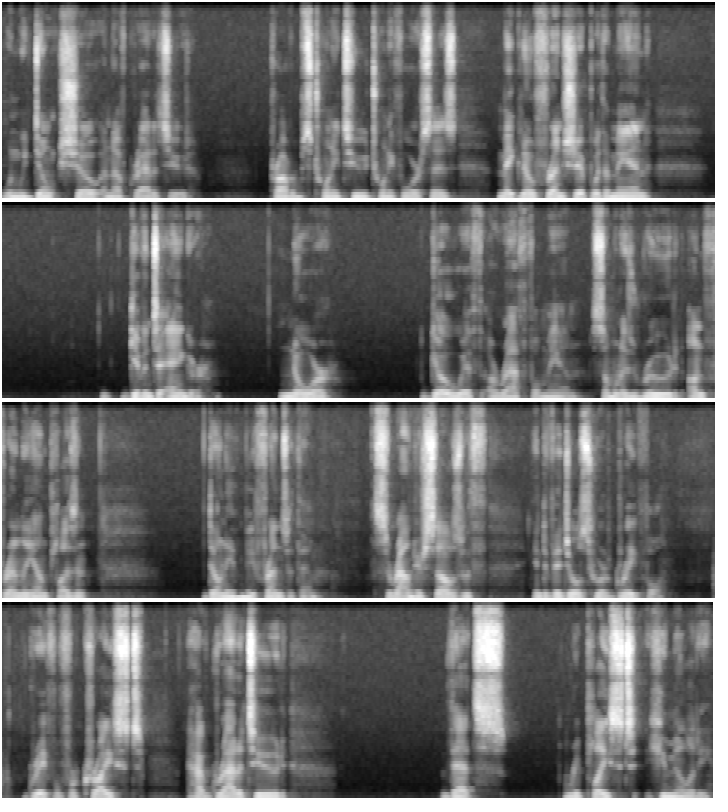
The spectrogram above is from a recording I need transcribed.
when we don't show enough gratitude. Proverbs 22 24 says, Make no friendship with a man given to anger, nor go with a wrathful man. Someone who's rude, unfriendly, unpleasant, don't even be friends with them. Surround yourselves with individuals who are grateful, grateful for Christ have gratitude that's replaced humility,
